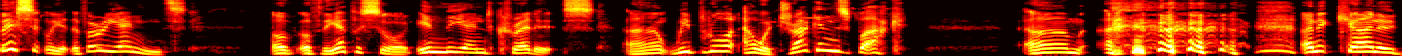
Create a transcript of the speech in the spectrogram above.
basically at the very end of, of the episode, in the end credits, uh, we brought our dragons back. Um, and it kind of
